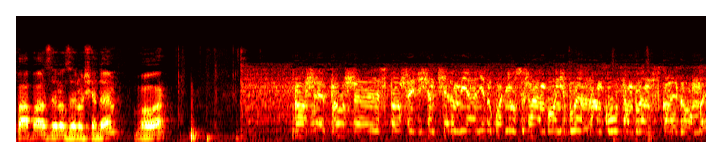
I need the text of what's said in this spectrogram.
Papa 007 woła. Proszę, proszę 167. Ja niedokładnie usłyszałem, bo nie byłem w zamku, tam byłem z kolegą e,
